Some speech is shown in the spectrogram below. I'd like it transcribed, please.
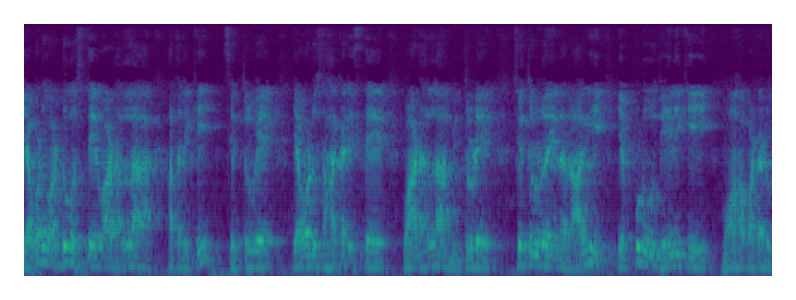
ఎవడు అడ్డు వస్తే వాడల్లా అతడికి శత్రువే. ఎవడు సహకరిస్తే వాడల్లా మిత్రుడే. చతురుడైన రాగి ఎప్పుడూ దేనికి మోహపడడు.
